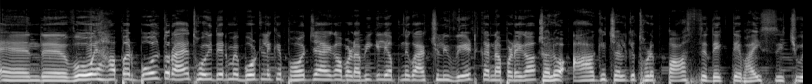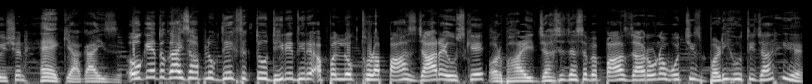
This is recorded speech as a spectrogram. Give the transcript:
एंड वो यहाँ पर बोल तो रहा है थोड़ी देर में बोट लेके पहुँच जाएगा बट अभी के लिए अपने को एक्चुअली वेट करना पड़ेगा। चलो आगे चल के थोड़े पास से देखते भाई सिचुएशन है क्या गाइज़ ओके तो गाइज़ आप लोग देख सकते हो धीरे धीरे अपन लोग थोड़ा पास जा रहे हैं उसके और भाई जैसे जैसे मैं पास जा रहा हूँ ना वो चीज़ बड़ी होती जा रही है।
